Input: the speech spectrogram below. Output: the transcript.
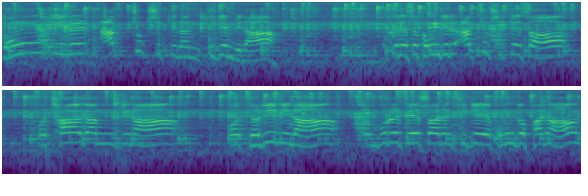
공기를 압축시키는 기계입니다. 그래서 공기를 압축시켜서 뭐 차감기나 뭐 드릴이나 또 물을 배수하는 기계에 공급하는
